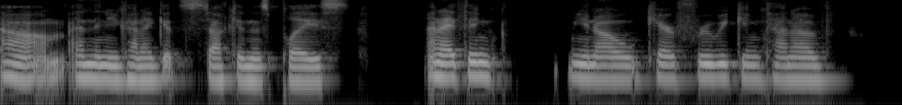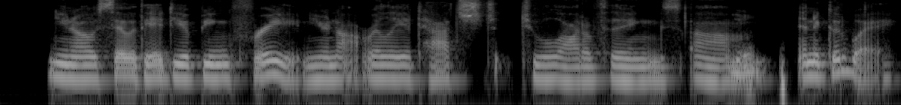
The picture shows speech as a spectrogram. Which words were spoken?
um and then you kind of get stuck in this place and i think you know carefree we can kind of you know sit with the idea of being free and you're not really attached to a lot of things um Yeah. in a good way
